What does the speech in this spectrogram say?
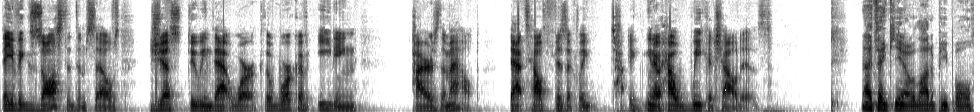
they've exhausted themselves just doing that work. The work of eating tires them out. That's how physically, t- you know, how weak a child is. I think you know a lot of people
